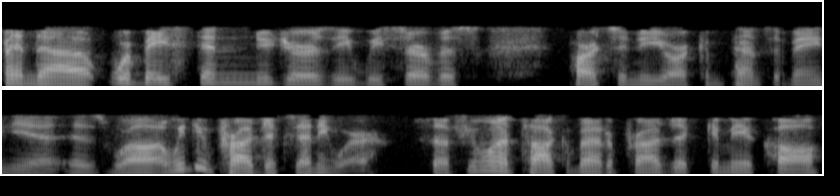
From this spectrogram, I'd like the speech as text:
And uh, we're based in New Jersey. We service parts of New York and Pennsylvania as well. And we do projects anywhere. So if you want to talk about a project, give me a call.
